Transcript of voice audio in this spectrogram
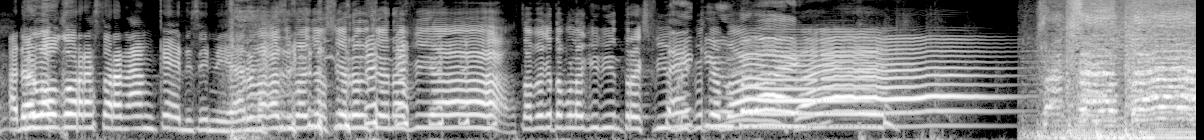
ada Terima- logo restoran angke di sini ya Terima kasih banyak Cheryl Cenavia. Sampai ketemu lagi di Trax View Thank berikutnya. you. Bye. Trax FM.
